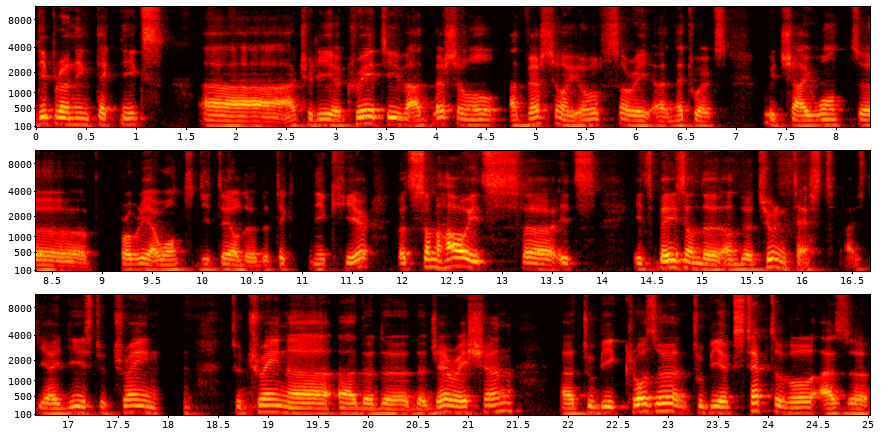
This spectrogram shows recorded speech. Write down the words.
deep learning techniques, uh, actually a creative adversarial, adversarial sorry, networks, which I won't probably I won't detail the, the technique here, but somehow it's uh, it's it's based on the on the Turing test. As the idea is to train to train uh, uh, the, the the generation uh, to be closer and to be acceptable as a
